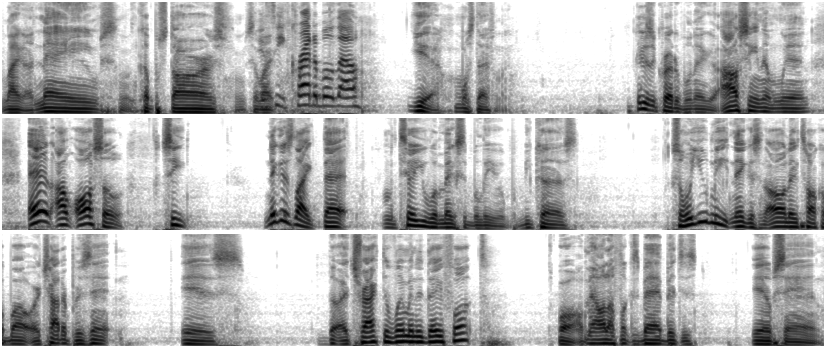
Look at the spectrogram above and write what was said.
like a names, a couple stars. So Is like, he credible though? yeah, most definitely. He's a credible nigga. I've seen him win, and I've also see niggas like that. I'm gonna tell you what makes it believable because so when you meet niggas and all they talk about or try to present is the attractive women that they fucked, or oh, man, all I fuck is bad bitches. You know I'm saying?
